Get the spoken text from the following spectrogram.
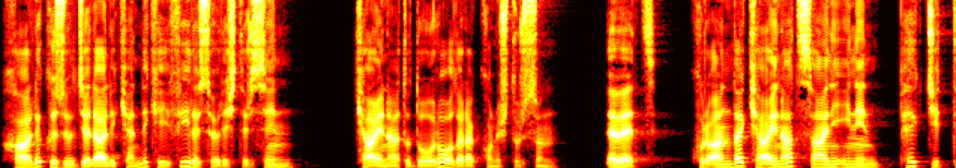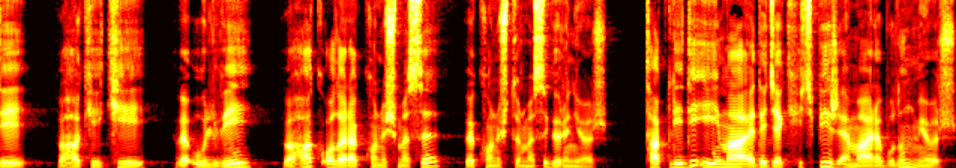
Halık-ı Zülcelal'i kendi keyfiyle söyleştirsin, kainatı doğru olarak konuştursun. Evet, Kur'an'da kainat saniinin pek ciddi ve hakiki ve ulvi ve hak olarak konuşması ve konuşturması görünüyor. Taklidi ima edecek hiçbir emare bulunmuyor.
